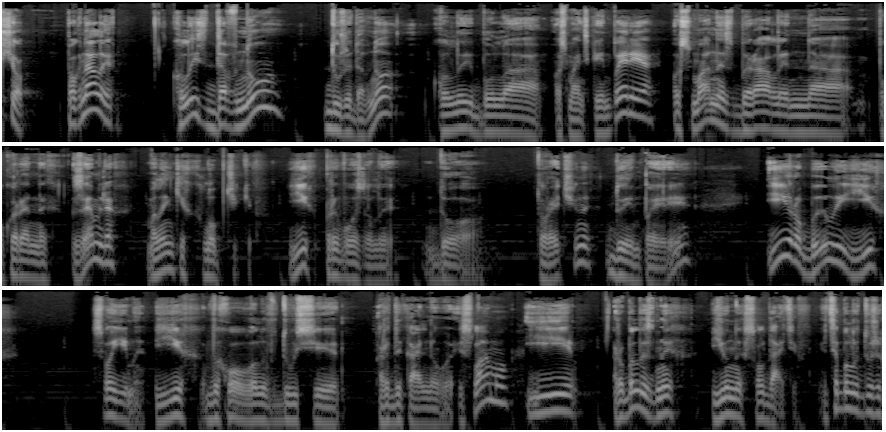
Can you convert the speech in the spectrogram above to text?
що, погнали? Колись давно, дуже давно, коли була Османська імперія, османи збирали на покоренних землях маленьких хлопчиків. Їх привозили до Туреччини, до імперії і робили їх своїми. Їх виховували в дусі радикального ісламу і робили з них юних солдатів. І це були дуже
